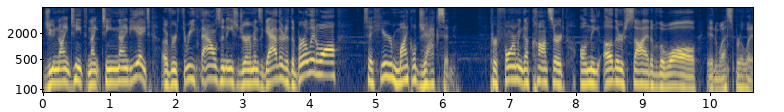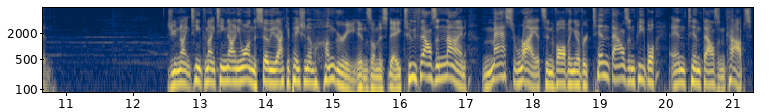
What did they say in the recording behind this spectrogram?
June 19, 1998, over 3,000 East Germans gathered at the Berlin Wall to hear Michael Jackson performing a concert on the other side of the wall in West Berlin. June 19, 1991, the Soviet occupation of Hungary ends on this day. 2009, mass riots involving over 10,000 people and 10,000 cops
